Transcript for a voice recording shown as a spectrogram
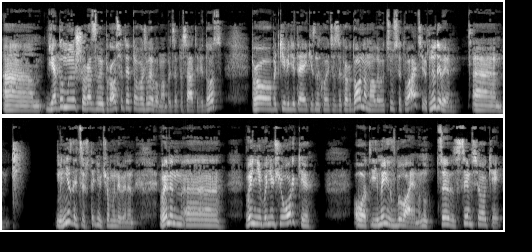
А, я думаю, що раз ви просите, то важливо, мабуть, записати відос про батьків і дітей, які знаходяться за кордоном, але оцю ситуацію. Ну, диви. А, мені здається, що ти ні в чому не винен. Винен е, винні вонючі орки, от, і ми їх вбиваємо. Ну, це, з цим все окей.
